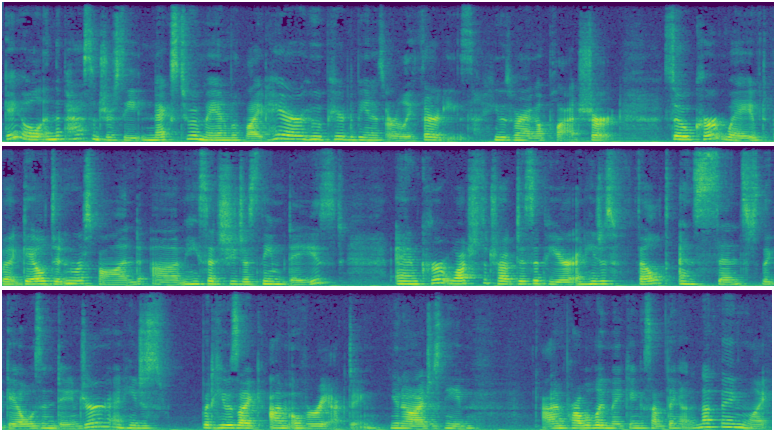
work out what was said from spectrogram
Gail in the passenger seat next to a man with light hair who appeared to be in his early 30s. He was wearing a plaid shirt. So Kurt waved, but Gail didn't respond. Um, he said she just seemed dazed. And Kurt watched the truck disappear and he just felt and sensed that Gail was in danger. And he just, but he was like, I'm overreacting. You know, I just need, I'm probably making something out of nothing. Like,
